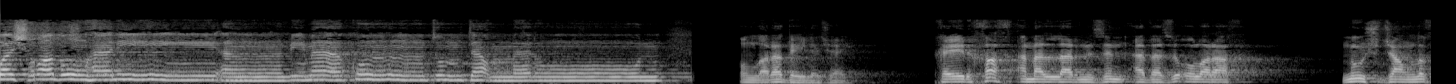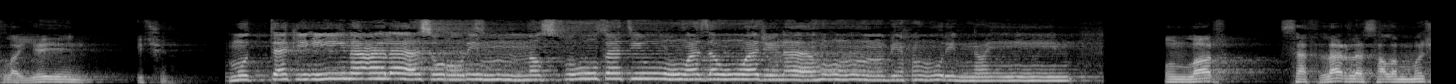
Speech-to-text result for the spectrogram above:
وَاشْرَبُوا هَنِيئًا بِمَا كُنتُمْ تَعْمَلُونَ Onlara deyiləcək, xeyrxax əməllərinizin əvəzi olaraq nuş canlıqla yeyin, için. مُتَّكِئِينَ عَلَى سُرُرٍ مَّصْفُوفَةٍ وَزَوَّجْنَاهُم بِحُورٍ عِينٍ Onlar səhvlərlə salınmış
